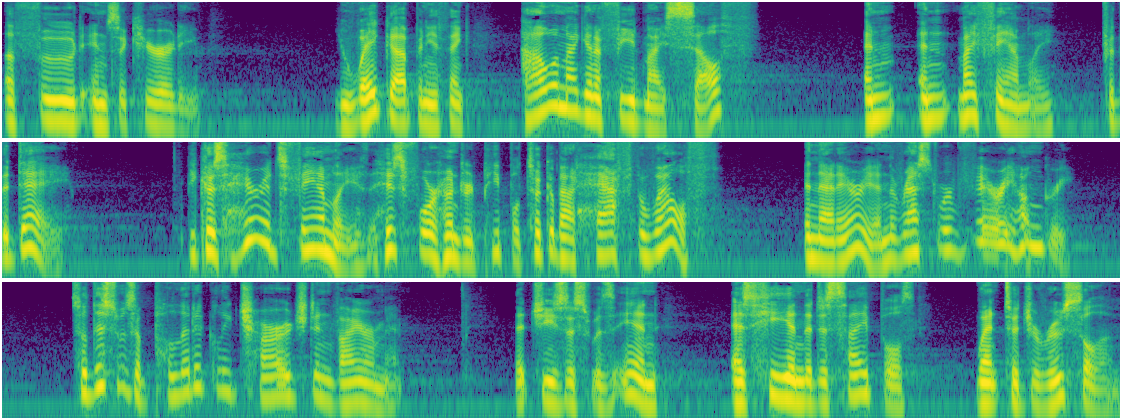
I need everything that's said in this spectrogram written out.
of food insecurity. You wake up and you think, how am I going to feed myself and, and my family for the day? because Herod's family, his 400 people, took about half the wealth in that area, and the rest were very hungry. So this was a politically charged environment that Jesus was in as he and the disciples went to Jerusalem.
